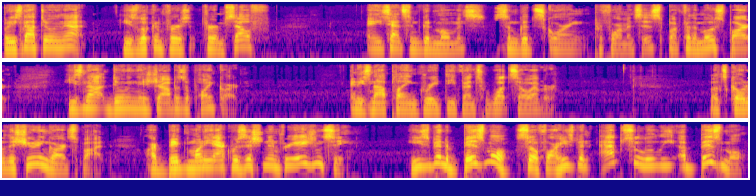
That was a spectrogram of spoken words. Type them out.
But he's not doing that. He's looking for for himself, and he's had some good moments, some good scoring performances. But for the most part, he's not doing his job as a point guard, and he's not playing great defense whatsoever. Let's go to the shooting guard spot. Our big money acquisition in free agency. He's been abysmal so far. He's been absolutely abysmal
